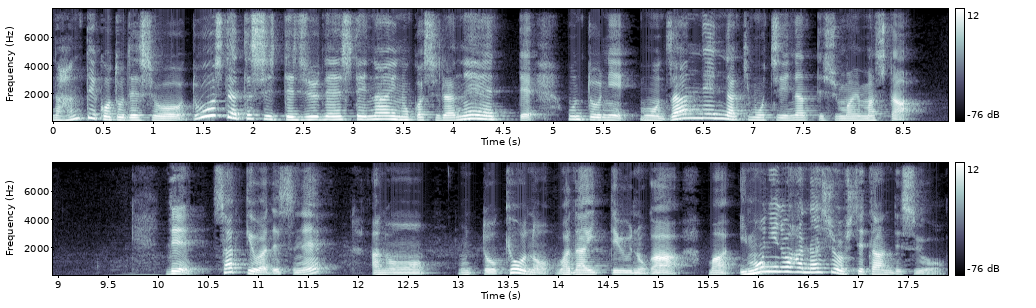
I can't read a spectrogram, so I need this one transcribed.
なんてことでしょう。どうして私って充電していないのかしらねって、本当にもう残念な気持ちになってしまいました。で、さっきはですね、あの、うんと、今日の話題っていうのが、まあ、芋煮の話をしてたんですよ。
